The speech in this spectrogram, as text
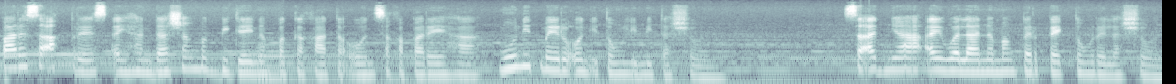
Para sa aktres ay handa siyang magbigay ng pagkakataon sa kapareha, ngunit mayroon itong limitasyon. Saad niya ay wala namang perpektong relasyon.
